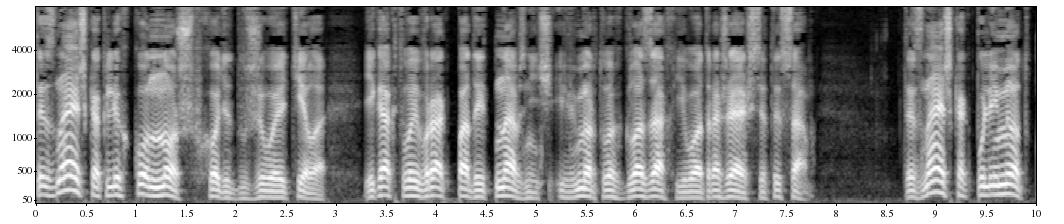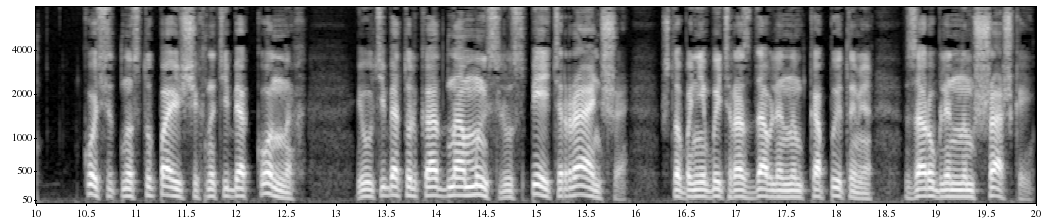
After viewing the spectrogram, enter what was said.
Ты знаешь, как легко нож входит в живое тело, и как твой враг падает навзничь, и в мертвых глазах его отражаешься ты сам. Ты знаешь, как пулемет косит наступающих на тебя конных, и у тебя только одна мысль — успеть раньше, чтобы не быть раздавленным копытами — зарубленным шашкой.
